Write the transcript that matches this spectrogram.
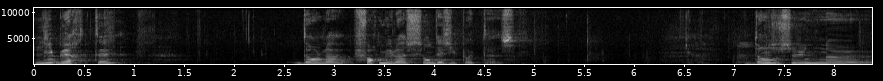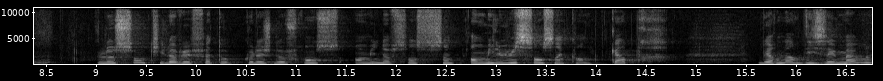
Liberté dans la formulation des hypothèses. Dans une leçon qu'il avait faite au Collège de France en, 1854, Bernard disait même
